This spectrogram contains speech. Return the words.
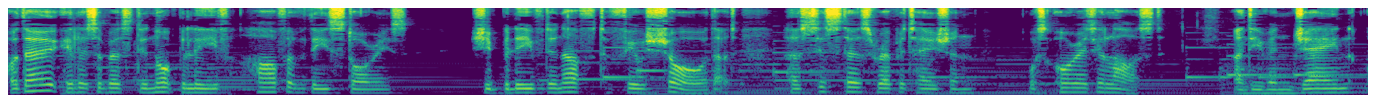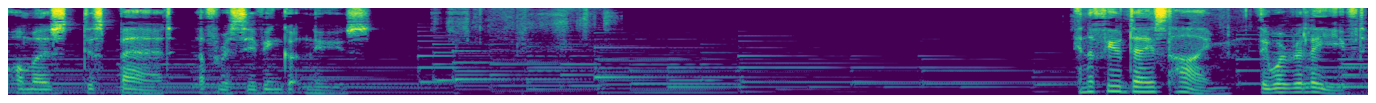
Although Elizabeth did not believe half of these stories, she believed enough to feel sure that her sister's reputation was already lost, and even Jane almost despaired of receiving good news. In a few days' time, they were relieved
